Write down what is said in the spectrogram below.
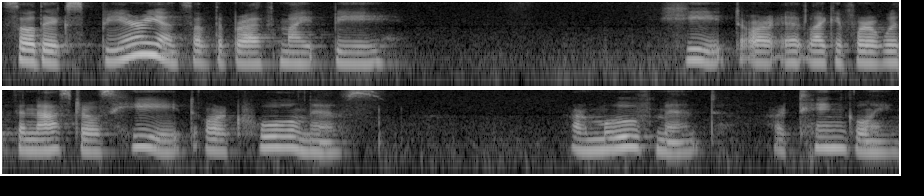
So the experience of the breath might be heat, or it, like if we're with the nostrils, heat or coolness, or movement, or tingling.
